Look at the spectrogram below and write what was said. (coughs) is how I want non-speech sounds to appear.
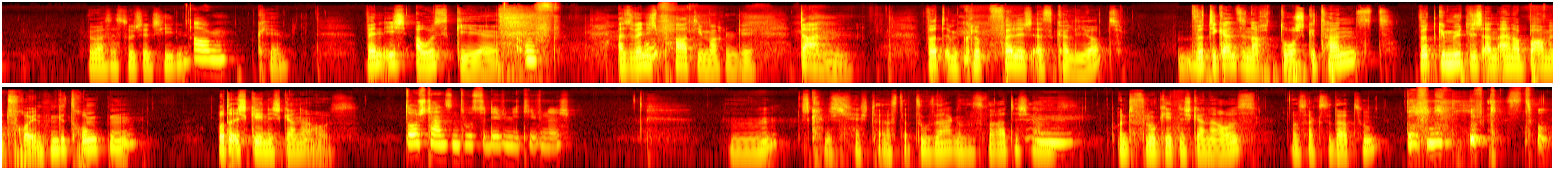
Für was hast du dich entschieden? Augen. Okay. Wenn ich ausgehe, Uff. Also wenn ich Party machen gehe, dann wird im Club völlig eskaliert, wird die ganze Nacht durchgetanzt, wird gemütlich an einer Bar mit Freunden getrunken oder ich gehe nicht gerne aus. Durchtanzen tust du definitiv nicht. Ich kann nicht schlechter was dazu sagen, das verrate ich ja. Mhm. Und Flo geht nicht gerne aus. Was sagst du dazu? Definitiv gehst du.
